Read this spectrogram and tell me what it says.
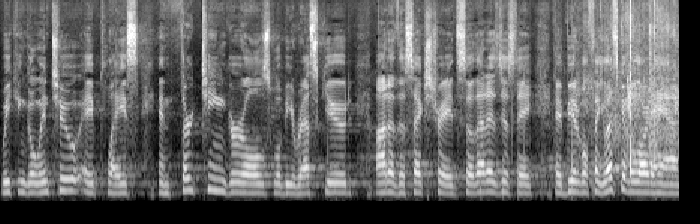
We can go into a place and 13 girls will be rescued out of the sex trade. So that is just a, a beautiful thing. Let's give the Lord a hand.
